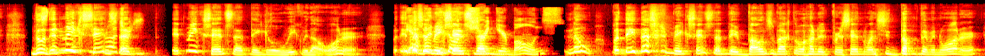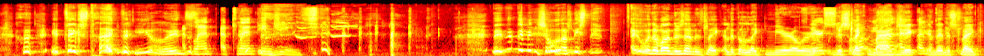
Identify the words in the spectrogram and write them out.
Dude, it makes reverse sense that it makes sense that they go weak without water, but it yeah, doesn't but make you don't sense shrink that your bones. no, but it doesn't make sense that they bounce back to hundred percent once you dump them in water. it takes time to heal. It's, Atlant Atlantean genes. they didn't even show. At least they, I would have understood. It's like a little like Mera, where They're it's just super- like well, you know I- magic, I and then it's it- like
